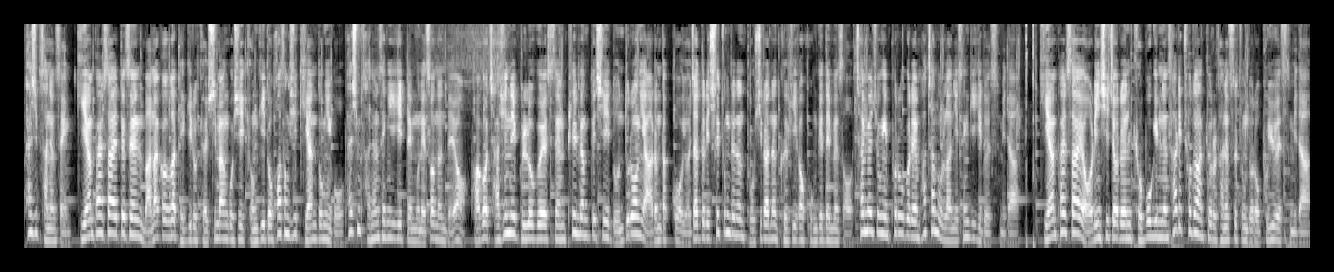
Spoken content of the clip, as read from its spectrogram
84년생. 기안84의 뜻은 만화가가 되기로 결심한 곳이 경기도 화성시 기안동이고 84년생이기 때문에 썼는데요. 과거 자신의 블로그에 쓴 필명 뜻이 논두렁이 아름답고 여자들이 실종되는 도시라는 글귀가 공개되면서 참여 중인 프로그램 하차 논란이 생기기도 했습니다. 기안84의 어린 시절은 교복 입는 사립초등학교를 다녔을 정도로 부유했습니다.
